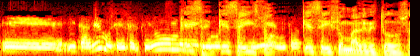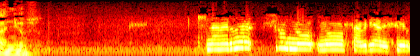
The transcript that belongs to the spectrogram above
Eh, y también mucha incertidumbre. ¿Qué se, ¿qué se hizo, ¿Qué se hizo mal en estos dos años? La verdad, yo no, no sabría decir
